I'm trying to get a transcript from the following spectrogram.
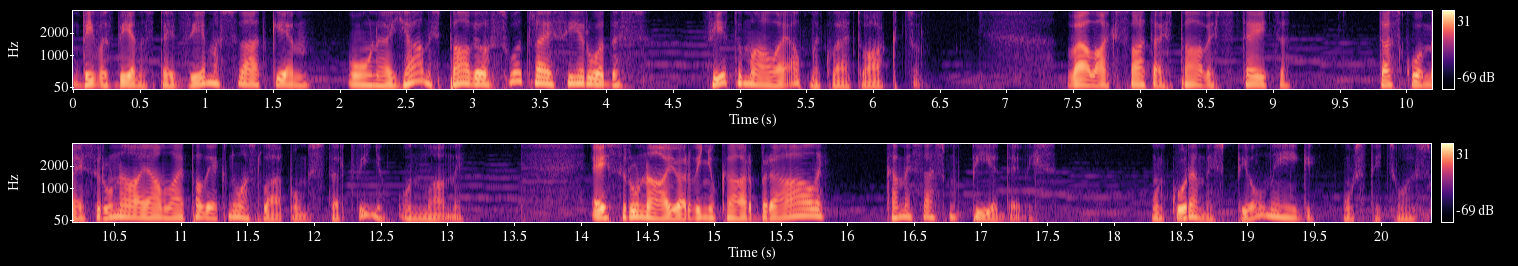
divas dienas pēc Ziemassvētkiem, un Jānis Pāvils II ierodas cietumā, lai apmeklētu akcu. Vēlāk svētais pāvests teica, tas, ko mēs runājām, lai paliek noslēpums starp viņu un mani. Es runāju ar viņu kā ar brāli, kam es esmu piedevis, un kuram es pilnīgi uzticos.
